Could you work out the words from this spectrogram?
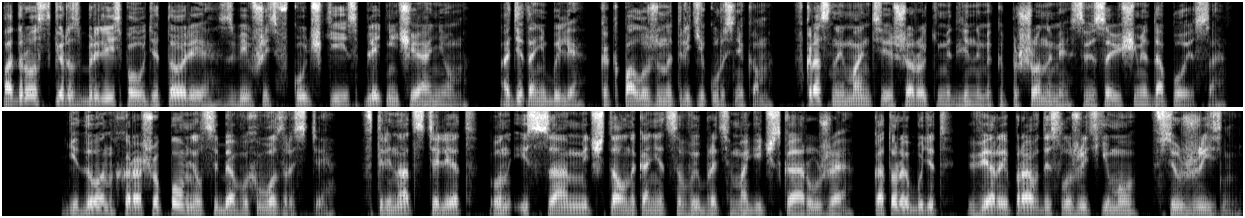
Подростки разбрелись по аудитории, сбившись в кучки и сплетничая о нем. Одеты они были, как положено третьекурсникам, в красной мантии с широкими длинными капюшонами, свисающими до пояса. Гидон хорошо помнил себя в их возрасте. В 13 лет он и сам мечтал наконец выбрать магическое оружие, которое будет верой и правдой служить ему всю жизнь.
